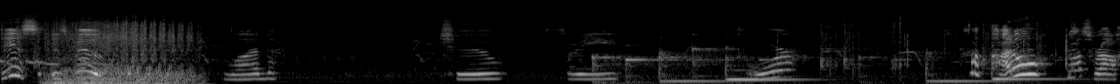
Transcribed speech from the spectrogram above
This is Boom. One, two, three, four. Is that puddle? No, it's rock.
